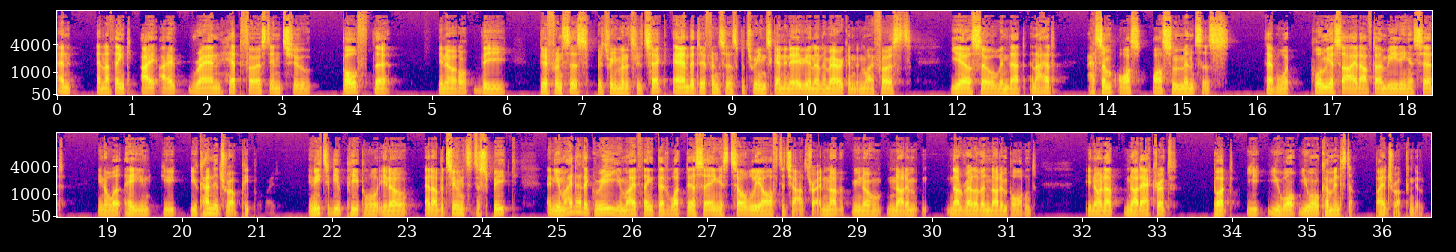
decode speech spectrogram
And and I think I I ran headfirst into both the you know the differences between military tech and the differences between Scandinavian and American in my first year or so in that. And I had had some awesome, awesome mentors that would pull me aside after a meeting and said, you know, well, hey, you, you, you can't interrupt people. You need to give people, you know, an opportunity to speak. And you might not agree. You might think that what they're saying is totally off the charts, right? Not, you know, not not relevant, not important, you know, not not accurate. But you, you won't you won't convince them by interrupting them.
